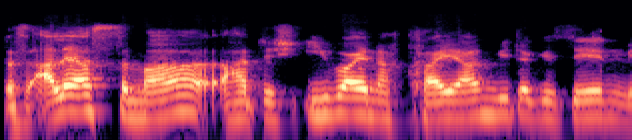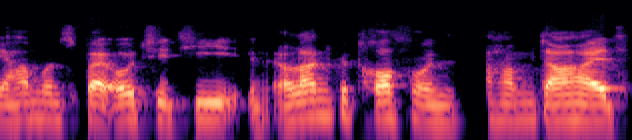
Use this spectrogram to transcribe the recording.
Das allererste Mal hatte ich EY nach drei Jahren wieder gesehen. Wir haben uns bei OTT in Irland getroffen und haben da halt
